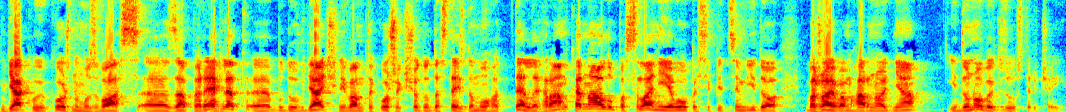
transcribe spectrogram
Дякую кожному з вас е, за перегляд. Е, Буду вдячний вам також, якщо додастесь до мого телеграм-каналу. Посилання є в описі під цим відео. Бажаю вам гарного дня і до нових зустрічей!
